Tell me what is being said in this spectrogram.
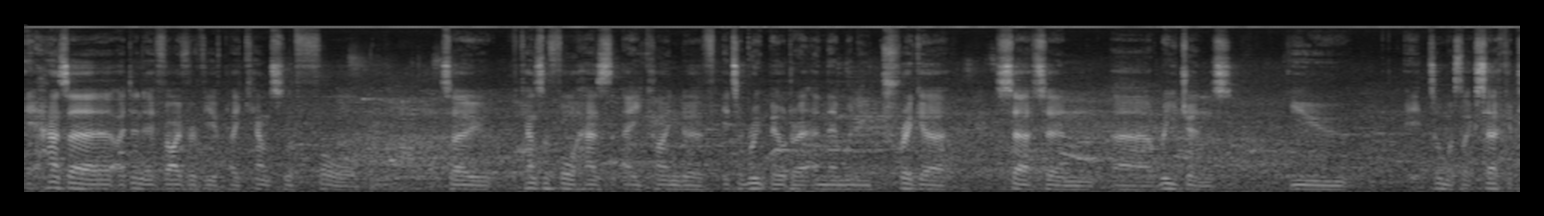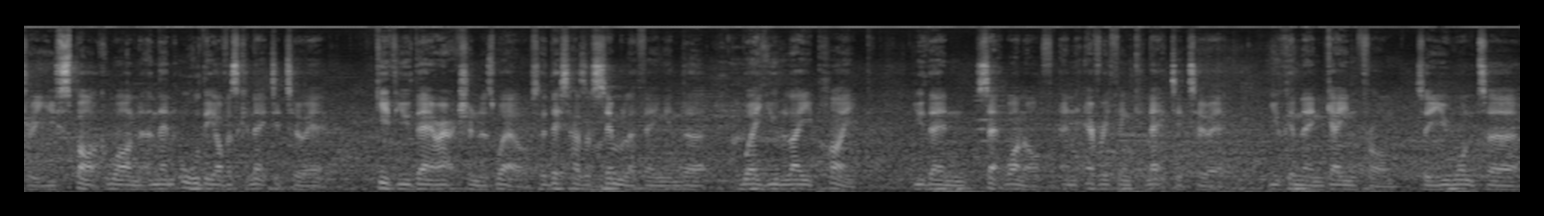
it has a. I don't know if either of you have played Council of Four. So Council of Four has a kind of. It's a route builder, and then when you trigger certain uh, regions, you. It's almost like circuitry. You spark one, and then all the others connected to it give you their action as well. So this has a similar thing in that where you lay pipe, you then set one off, and everything connected to it you can then gain from. So you want to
